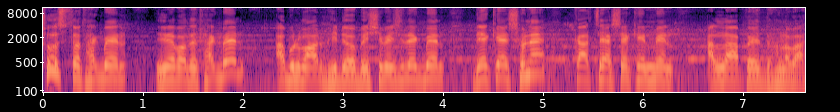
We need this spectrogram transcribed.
সুস্থ থাকবেন, নিরাপদে থাকবেন। আবুল মার ভিডিও বেশি বেশি দেখবেন, দেখে শুনে কাছে এসে কিনবেন। আল্লাহ হাফেজ, ধন্যবাদ।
